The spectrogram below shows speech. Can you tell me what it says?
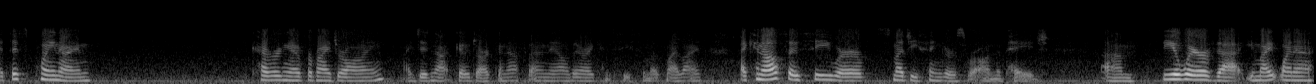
At this point I'm covering over my drawing. I did not go dark enough. Oh, now there I can see some of my lines. I can also see where smudgy fingers were on the page. Um, be aware of that. You might want to,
